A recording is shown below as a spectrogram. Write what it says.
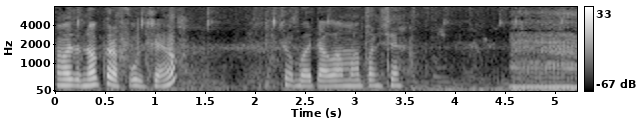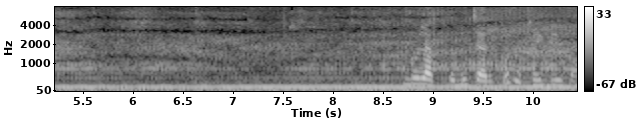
આમાં તો નકરા ફૂલ છે, હો. જો બતાવવામાં પણ છે. ગુલાબ તો બિચારું પૂરું થઈ ગયું છે.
